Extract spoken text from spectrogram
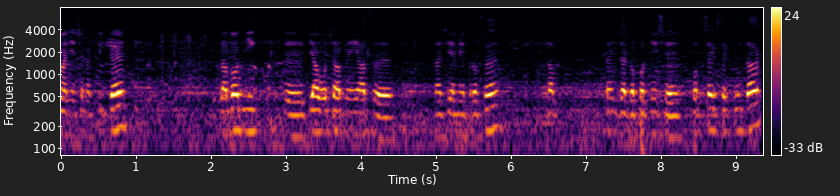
Zatrzymanie się na chwilkę. Zawodnik w biało-czarnej jace na ziemię, proszę. Sędzia go podniesie po 3 sekundach.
